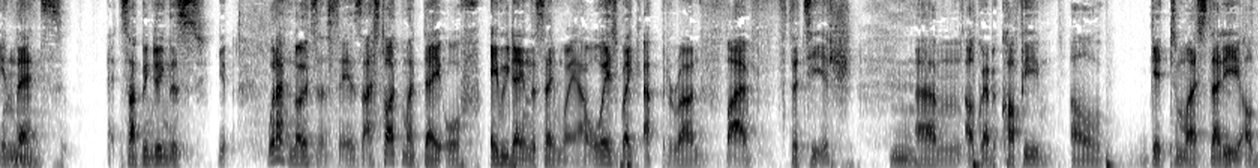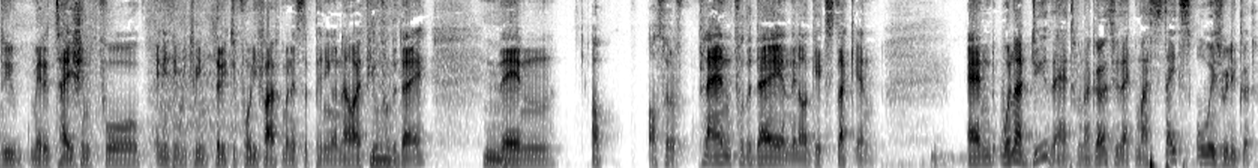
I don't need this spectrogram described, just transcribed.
In mm. that, so I've been doing this. What I've noticed is I start my day off every day in the same way. I always wake up at around five thirty ish. Mm. Um, I'll grab a coffee. I'll get to my study. I'll do meditation for anything between 30 to 45 minutes, depending on how I feel mm. for the day. Mm. Then I'll, I'll sort of plan for the day and then I'll get stuck in. And when I do that, when I go through that, my state's always really good.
